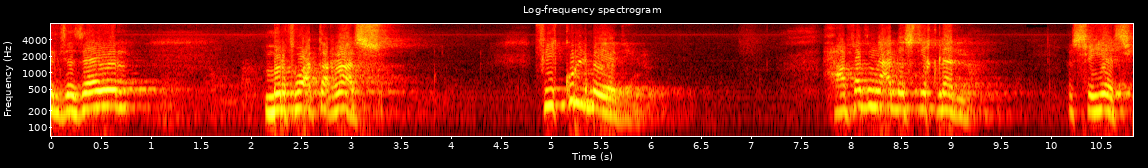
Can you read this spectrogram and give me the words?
الجزائر مرفوعة الرأس في كل ميادين. حافظنا على استقلالنا السياسي.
